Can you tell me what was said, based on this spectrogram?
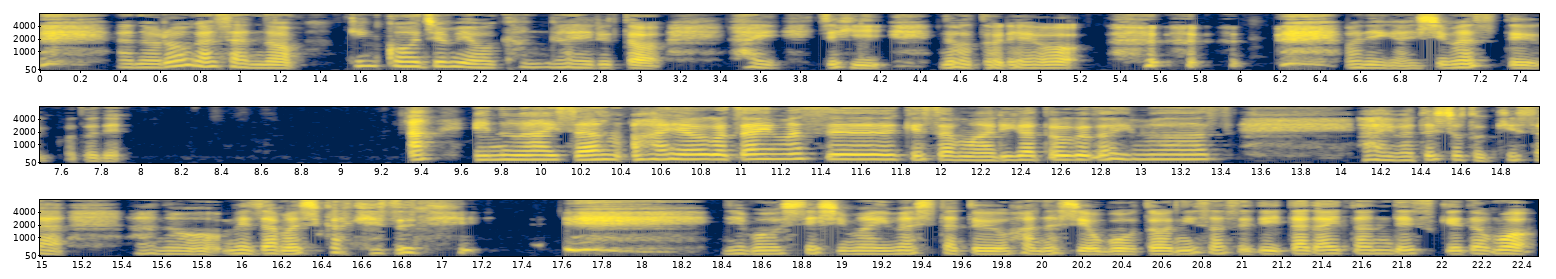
あの、ローガンさんの健康寿命を考えると、はい、ぜひ脳トレを お願いしますということで。あ、NI さん、おはようございます。今朝もありがとうございます。はい、私ちょっと今朝、あの、目覚ましかけずに寝坊してしまいましたというお話を冒頭にさせていただいたんですけども、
